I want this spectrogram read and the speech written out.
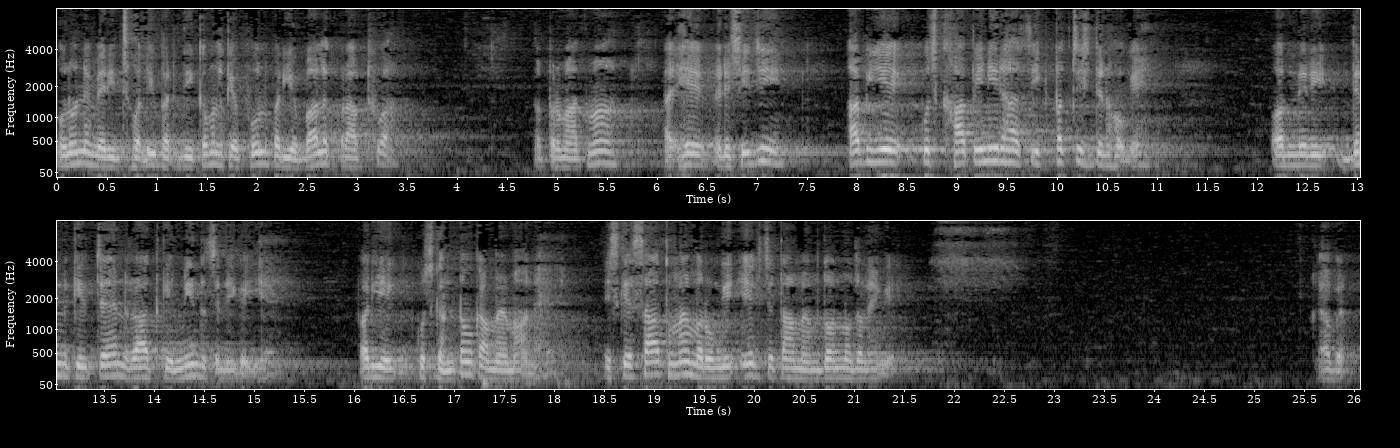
उन्होंने मेरी झोली भर दी, कमल के फूल पर यह बालक प्राप्त हुआ। अब परमात्मा, हे ऋषि जी अब ये कुछ खा पी नहीं रहा पच्चीस दिन हो गए और मेरी दिन की चैन रात की नींद चली गई है। और ये कुछ घंटों का मेहमान है। इसके साथ मैं मरूँगी, एक चिता में हम दोनों जलेंगे। अब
